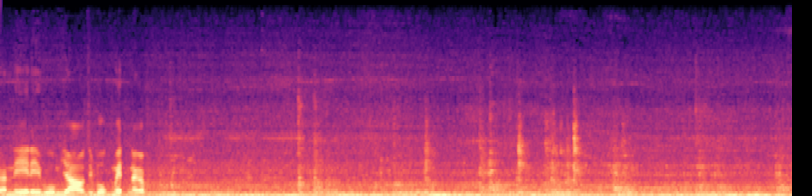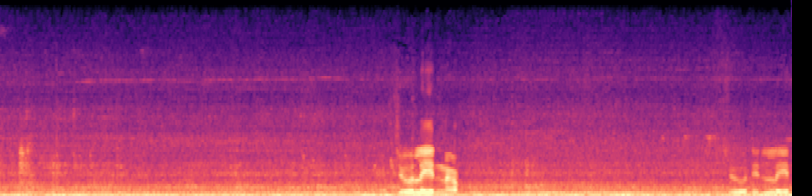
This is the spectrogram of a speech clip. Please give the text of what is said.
กันนี้นี่บูมยาว 16 เมตรนะครับเจอเลนนะครับ เจอดินเลน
